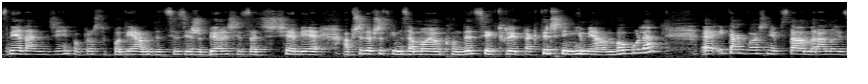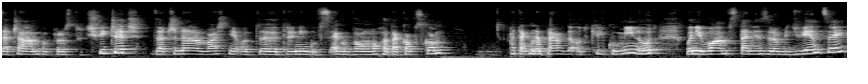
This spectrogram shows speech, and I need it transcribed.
z dnia na dzień po prostu podjęłam decyzję, że biorę się za siebie, a przede wszystkim za moją kondycję, której praktycznie nie miałam w ogóle. E, I tak właśnie wstałam rano i zaczęłam po prostu ćwiczyć. Zaczynałam właśnie od e, treningów z Ewą Chodakowską a tak naprawdę od kilku minut, bo nie byłam w stanie zrobić więcej.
